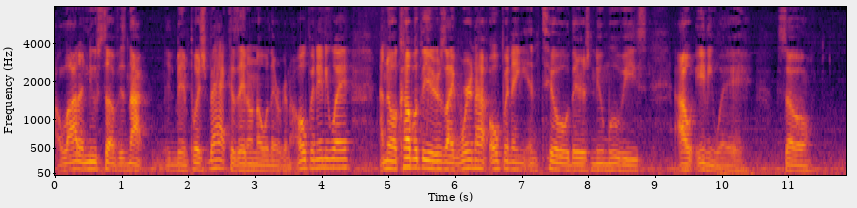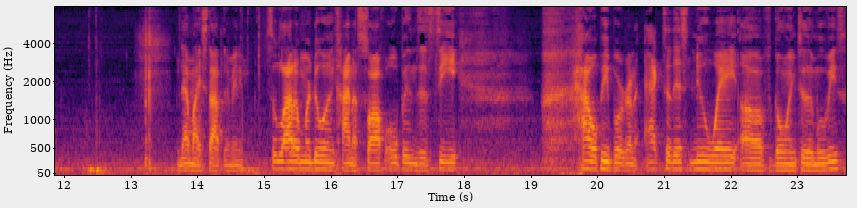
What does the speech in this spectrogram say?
a lot of new stuff is not been pushed back because they don't know when they were going to open anyway. I know a couple theaters like we're not opening until there's new movies out anyway, so that might stop them anyway. So a lot of them are doing kind of soft opens and see how people are going to act to this new way of going to the movies.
